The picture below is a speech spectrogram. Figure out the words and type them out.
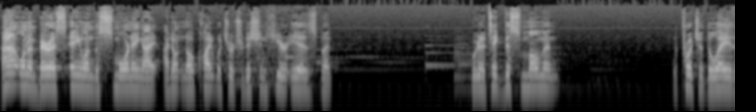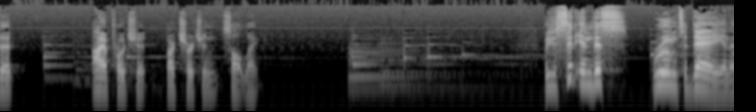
I don't want to embarrass anyone this morning. I, I don't know quite what your tradition here is, but we're going to take this moment and approach it the way that I approach it our church in Salt Lake. But as you sit in this room today in a,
